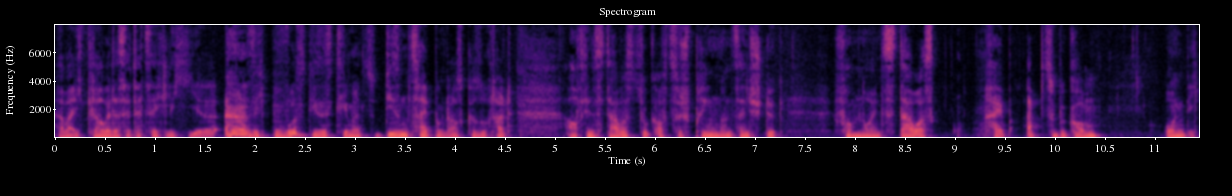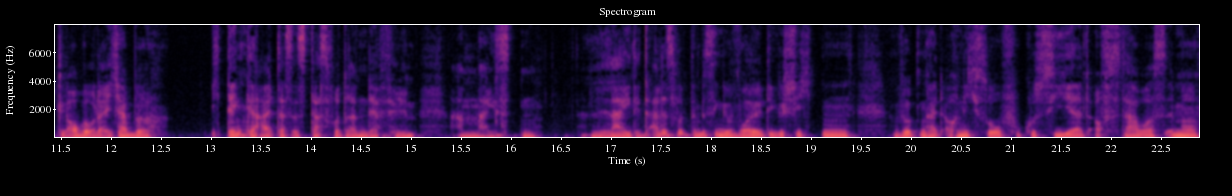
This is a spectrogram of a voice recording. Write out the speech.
Aber ich glaube, dass er tatsächlich hier sich bewusst dieses Thema zu diesem Zeitpunkt ausgesucht hat, auf den Star Wars-Zug aufzuspringen und sein Stück vom neuen Star Wars-Hype abzubekommen. Und ich glaube, oder ich habe, ich denke halt, das ist das, woran der Film am meisten leidet. Alles wirkt ein bisschen gewollt, die Geschichten wirken halt auch nicht so fokussiert auf Star Wars immer.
